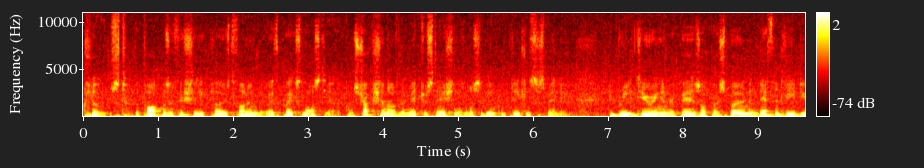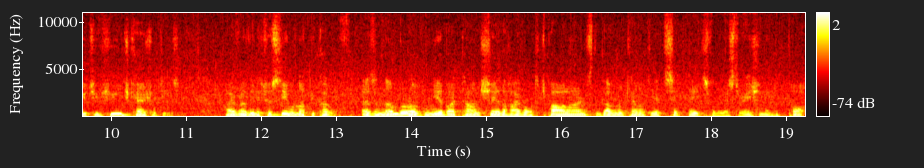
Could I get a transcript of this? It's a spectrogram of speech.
closed. The park was officially closed following the earthquakes last year. Construction of the metro station has also been completely suspended. Debris clearing and repairs are postponed indefinitely due to huge casualties. However, the electricity will not be cut off. As a number of nearby towns share the high voltage power lines, the government cannot yet set dates for the restoration of the park.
